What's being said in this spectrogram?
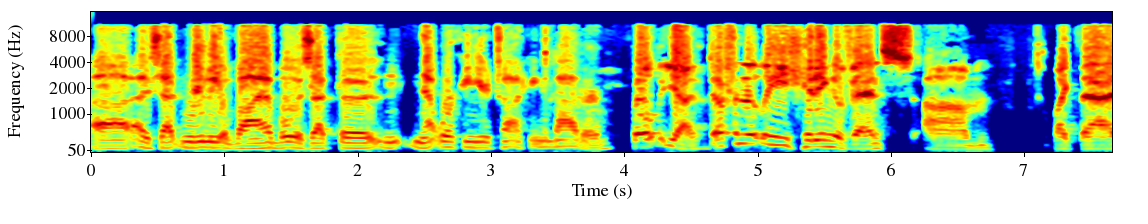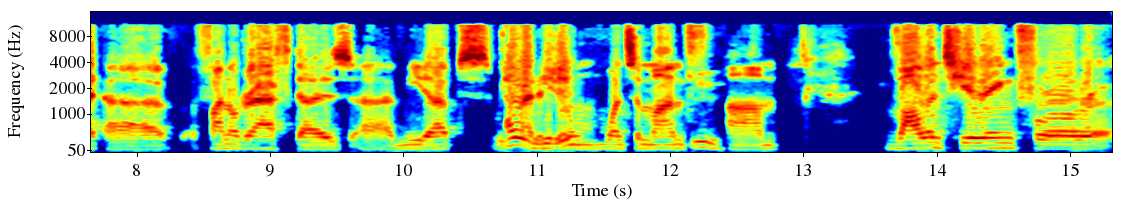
Uh, is that really a viable? Is that the networking you're talking about, or? Well, yeah, definitely hitting events um, like that. Uh, Final Draft does uh, meetups. We Oh, try to do them once a month. Mm. Um, volunteering for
